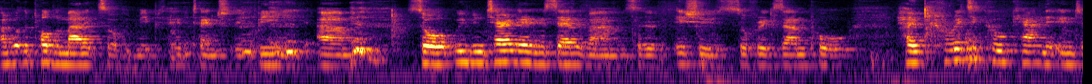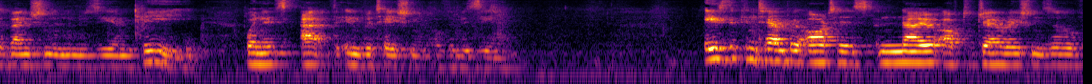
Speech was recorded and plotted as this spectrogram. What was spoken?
and what the problematics of it may potentially be. Um, so we've been interrogating a set of um, sort of issues. So for example, how critical can the intervention in the museum be when it's at the invitation of the museum? is the contemporary artist now, after generations of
